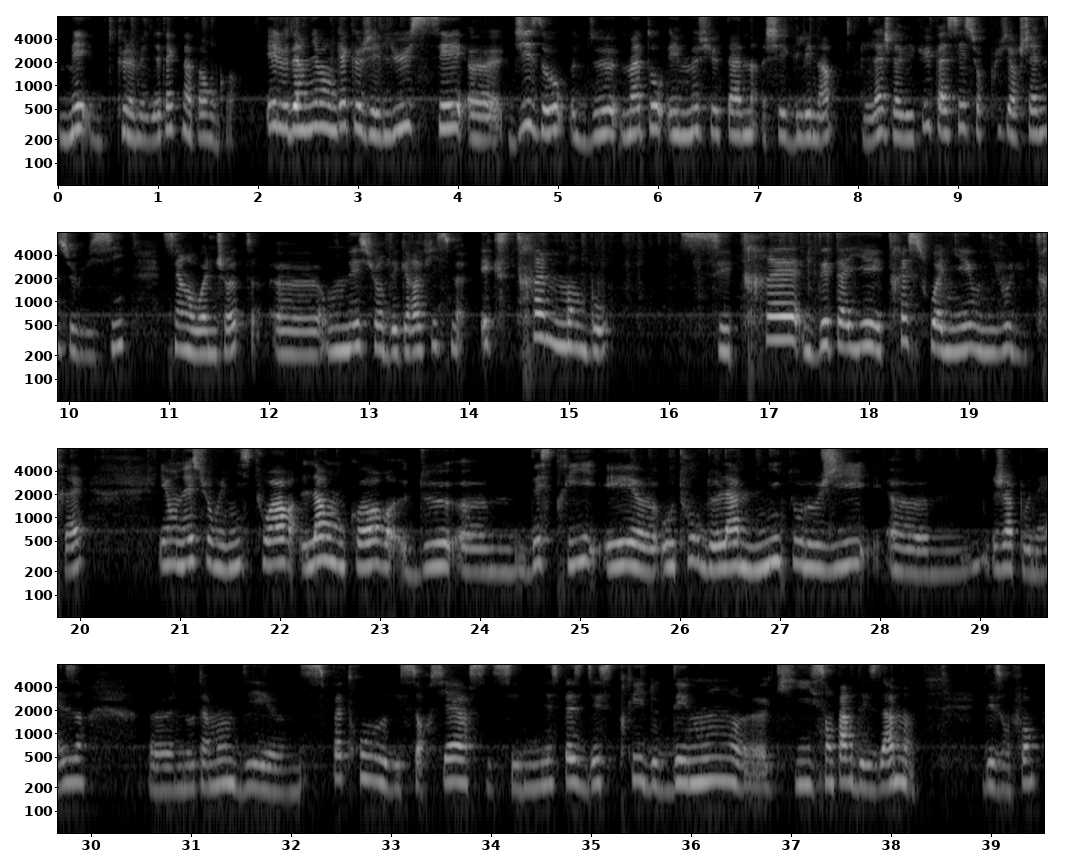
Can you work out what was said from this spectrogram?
mais que la médiathèque n'a pas encore. Et le dernier manga que j'ai lu c'est euh, Jizo de Mato et Monsieur Tan chez Glénat. Là je l'avais pu passer sur plusieurs chaînes celui-ci c'est un one shot. Euh, on est sur des graphismes extrêmement beaux. C'est très détaillé et très soigné au niveau du trait. Et on est sur une histoire, là encore, de euh, d'esprit et euh, autour de la mythologie japonaise. notamment des... c'est pas trop des sorcières, c'est une espèce d'esprit de démon qui s'empare des âmes des enfants.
